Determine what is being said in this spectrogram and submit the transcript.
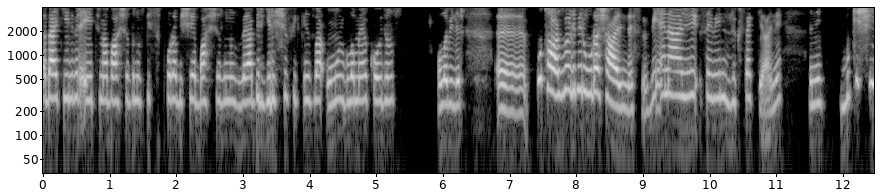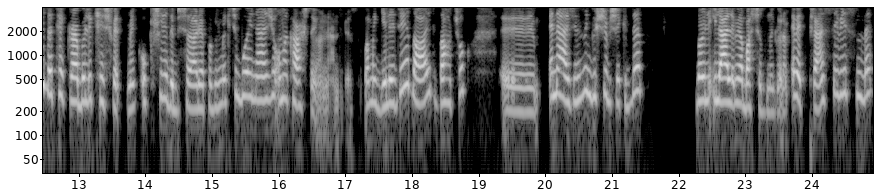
ya belki yeni bir eğitime başladınız, bir spora bir şeye başladınız veya bir girişim fikriniz var. Onu uygulamaya koydunuz. Olabilir. Ee, bu tarz böyle bir uğraş halindesiniz. Bir enerji seviyeniz yüksek yani. Hani bu kişiyi de tekrar böyle keşfetmek, o kişiyle de bir şeyler yapabilmek için bu enerjiyi ona karşı da yönlendiriyorsunuz. Ama geleceğe dair daha çok e, enerjinizin güçlü bir şekilde böyle ilerlemeye başladığını görüyorum. Evet prens seviyesinde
